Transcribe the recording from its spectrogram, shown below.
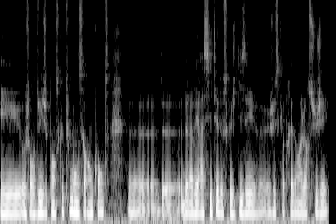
Et aujourd'hui, je pense que tout le monde se rend compte de, la véracité de ce que je disais jusqu'à présent à leur sujet,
